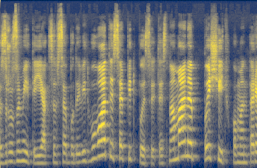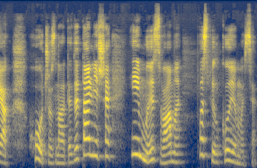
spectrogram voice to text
зрозуміти, як це все буде відбуватися, підписуйтесь на мене, пишіть в коментарях, хочу знати детальніше, і ми з вами поспілкуємося.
